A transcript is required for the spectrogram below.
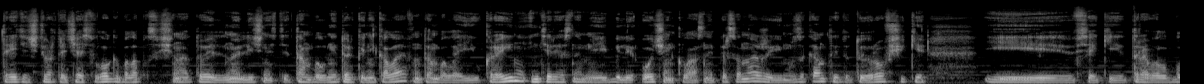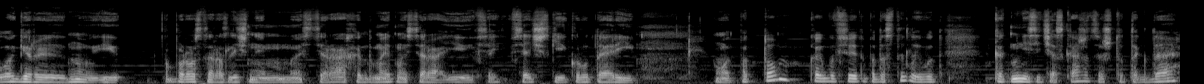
третья, четвертая часть влога была посвящена той или иной личности. Там был не только Николаев, но там была и Украина интересная мне, и были очень классные персонажи, и музыканты, и татуировщики, и всякие travel-блогеры, ну и просто различные мастера, хендмейд мастера и вся, всяческие крутари. Вот. Потом как бы все это подостыло, и вот как мне сейчас кажется, что тогда,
